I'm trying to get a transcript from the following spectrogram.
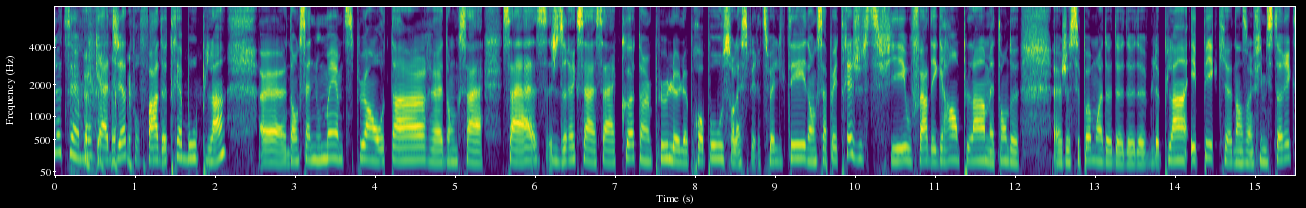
là, un beau gadget pour pour faire de très beaux plans. Euh, donc, ça nous met un petit peu en hauteur. Euh, donc, ça, ça, je dirais que ça, ça cote un peu le, propos sur la spiritualité. Donc, ça peut être très justifié ou faire des grands plans, mettons, de, euh, je sais pas moi, de, de, de, de, plans épiques dans un film historique.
